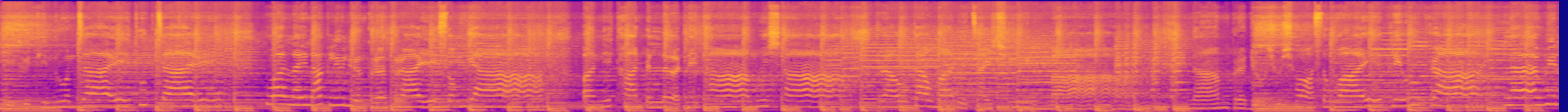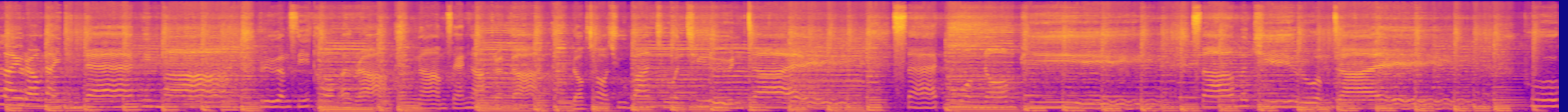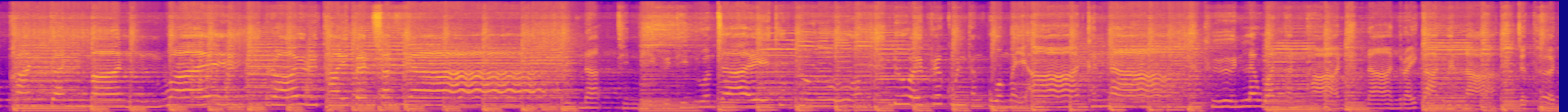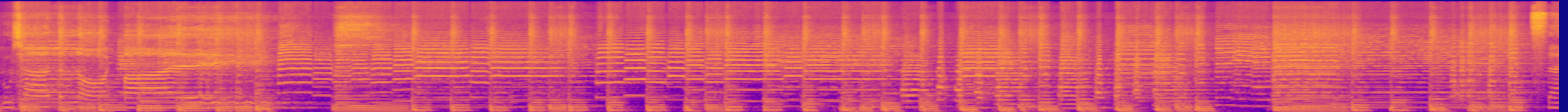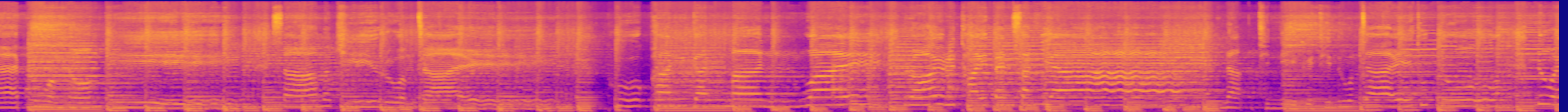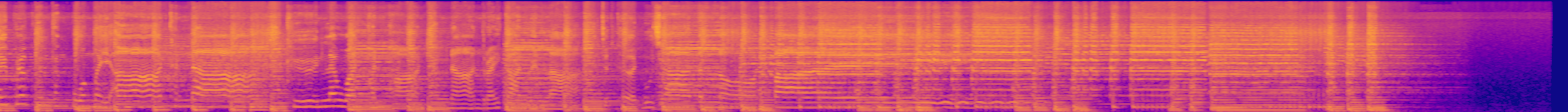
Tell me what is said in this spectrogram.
นี่คือทีมรวมใจทุกใจ ว่าไลลักษณ์ลือเลืองกระไกรสมยาปณิธานเป็นเลิศในทางวิชา เราก้าวมาด้วยใจชื่นบาน้ำประดูชูช่อสวายพลิ้วพรายและวิไลเราในทินแดนวิมานเรื่องสีทองอาราม งามแสนงามประการ ดอกช่อชูบ้านชวนชื่น วมใจ ผูกพันกันมันไว้ ร้อยหรือไทยเป็นสัญญาณที่นี่คือทินรวมใจทุกดวง ด้วยพระคุณทั้งปวงไม่อาจขนาคืนและวันพันผ่าน นานไร้การเวลา จะเทิดบูชาตลอดไป สดม่วงน้องพี่สามัคคีรวมใจ ผูกพันกันมันไว้ ร้อยหรือไทยเป็นสัญญาณที่นี่คือทินรวมใจทุกดวง ด้วยพระคุณทั้งปวงไม่อาจขนาคืนและวันพันผ่าน นานไร้การเวลา จะเทิดบูชาตลอดไป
